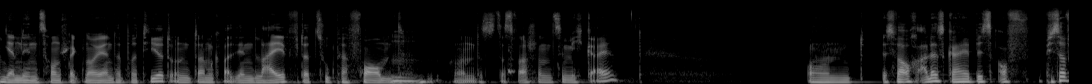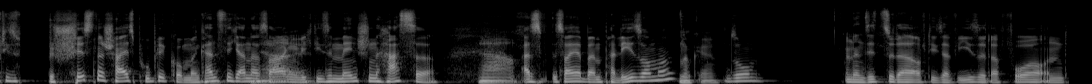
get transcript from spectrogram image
Die haben den Soundtrack neu interpretiert und haben quasi ein Live dazu performt. Mhm. Und das, das war schon ziemlich geil. Und es war auch alles geil, bis auf, bis auf dieses beschissene Scheiß-Publikum. Man kann es nicht anders ja, sagen, wie ich diese Menschen hasse. Ja. Also es war ja beim Palais Sommer okay. so. Und dann sitzt du da auf dieser Wiese davor und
